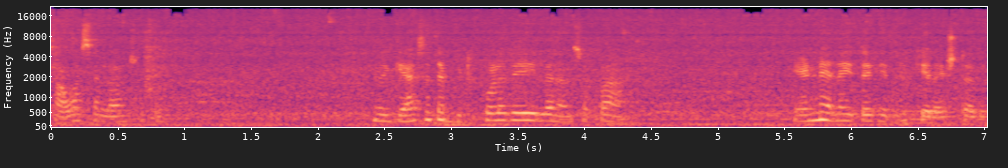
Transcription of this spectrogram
ಸಾವಾಸಲ್ಲ ಅನ್ಸುತ್ತೆ. ಇದು ಗ್ಯಾಸ್ ಹತ್ರ ಬಿಟ್ಕೊಳ್ಳೋದೇ ಇಲ್ಲ ನಾನು ಸ್ವಲ್ಪ. ಎಣ್ಣೆ ಎಲ್ಲ ಇದ್ದಾಗ ಹೆದರಿಕೆ ಇಲ್ಲ ಎಷ್ಟದು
